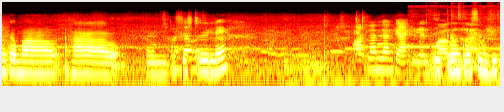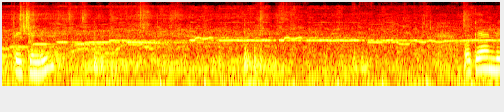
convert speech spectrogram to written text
ఇంకా మా సిస్టర్ ఇలా విక్రమ్ కోసం గిఫ్ట్ తెచ్చింది. ఓకే అండి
